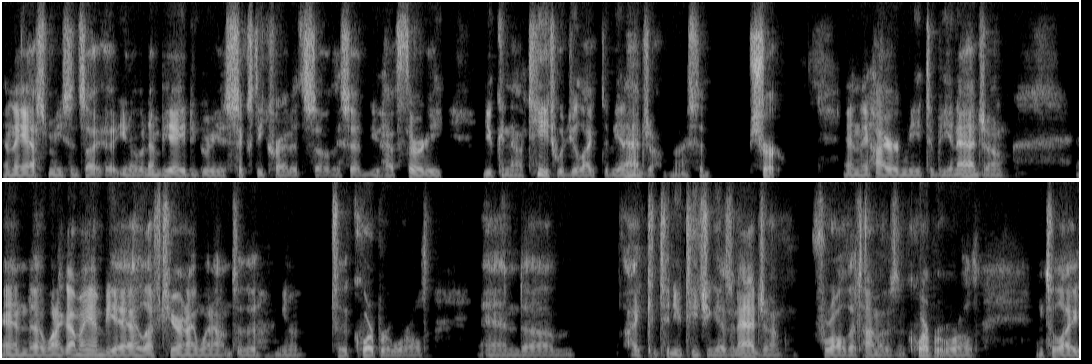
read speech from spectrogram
And they asked me, since I, uh, you know, an MBA degree is 60 credits. So they said, you have 30, you can now teach. Would you like to be an adjunct? And I said, sure. And they hired me to be an adjunct. And uh, when I got my MBA, I left here and I went out into the, you know, to the corporate world and um, I continued teaching as an adjunct for all the time I was in the corporate world until I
